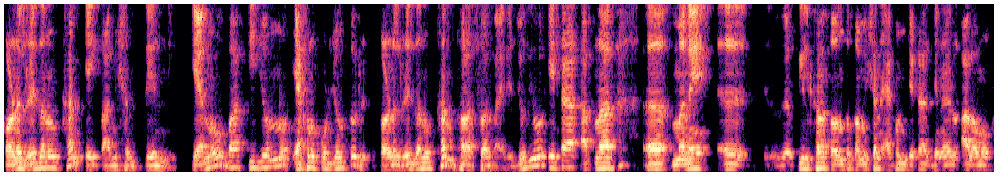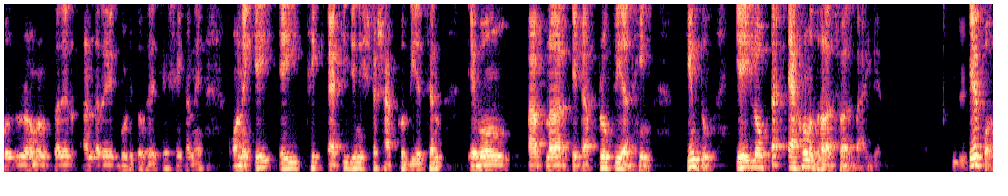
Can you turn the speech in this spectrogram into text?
কর্নেল রেজানুর খান এই পারমিশন দেননি। কেন বা কি জন্য এখনও পর্যন্ত কর্নেল রেজানুর খান ধরাছোঁয়ার বাইরে? যদিও এটা আপনার মানে পিলখানা তদন্ত কমিশন এখন যেটা জেনারেল আলম ফজলুর রহমান স্যারের আন্ডারে গঠিত হয়েছে সেখানে অনেকেই এই ঠিক একই জিনিসটা সাক্ষ্য দিয়েছেন এবং আপনার এটা প্রক্রিয়াধীন। কিন্তু এই লোকটা এখনও ধরাছোঁয়ার বাইরে। এরপর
